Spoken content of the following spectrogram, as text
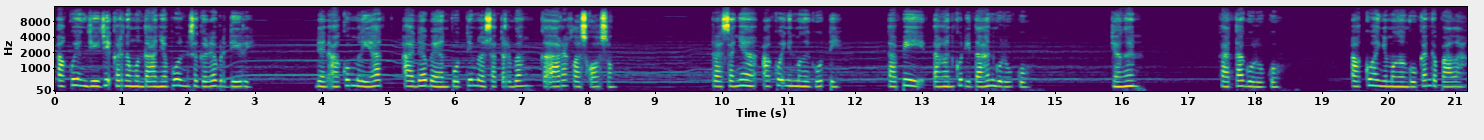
Aku yang jijik karena muntahannya pun segera berdiri. Dan aku melihat ada bayangan putih melesat terbang ke arah kelas kosong. Rasanya aku ingin mengikuti, tapi tanganku ditahan guruku. Jangan, kata guruku. Aku hanya menganggukkan kepala.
